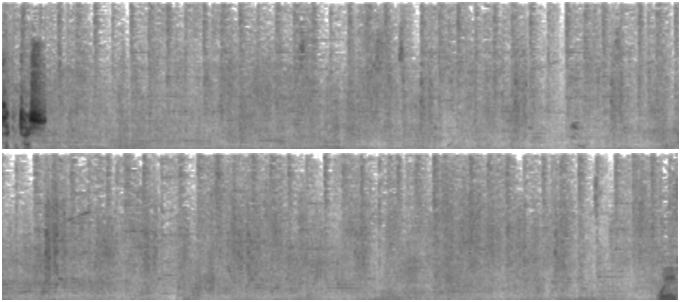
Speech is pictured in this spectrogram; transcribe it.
Taking touch. Wave.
